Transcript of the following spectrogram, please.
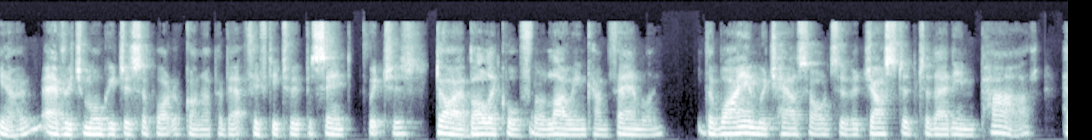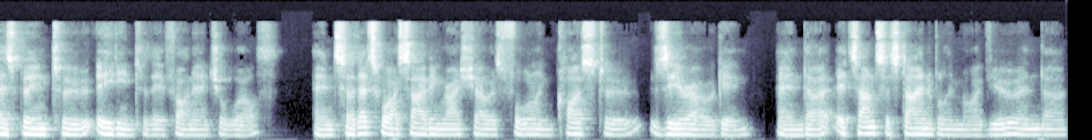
you know, average mortgages of what have gone up about 52%, which is diabolical for a low income family. The way in which households have adjusted to that in part has been to eat into their financial wealth. And so that's why saving ratio is falling close to zero again. And uh, it's unsustainable in my view. And uh,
